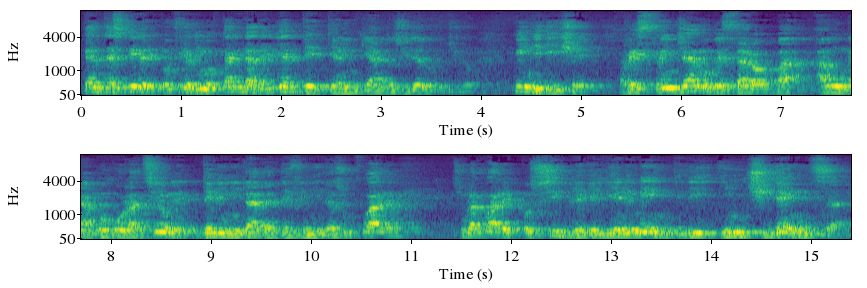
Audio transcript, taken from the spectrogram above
per descrivere il profilo di mortalità degli addetti all'impianto siderurgico. Quindi dice restringiamo questa roba a una popolazione delimitata e definita su quale, sulla quale è possibile che gli elementi di incidenza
